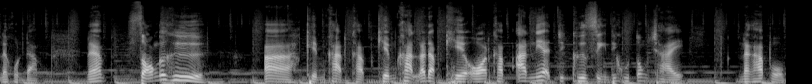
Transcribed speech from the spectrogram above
และขนดำนะครับสองก็คืออ่าเข็มขัดครับเข็มขัดระดับเคออสครับอันเนี้ยคือสิ่งที่คุณต้องใช้นะครับผม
